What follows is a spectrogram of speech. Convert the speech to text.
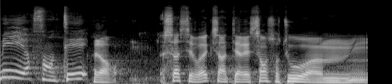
meilleure santé. Alors, ça, c'est vrai que c'est intéressant, surtout. Euh,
